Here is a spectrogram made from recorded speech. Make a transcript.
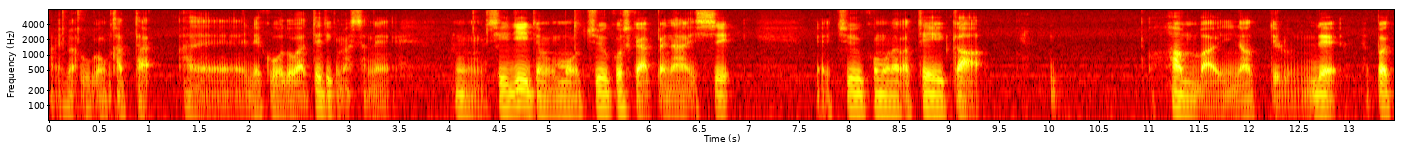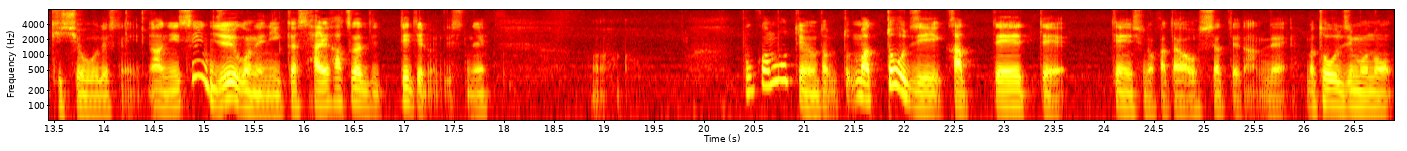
はい今僕も買った、えー、レコードが出てきましたね。うん、CD でももう中古しかやっぱりないし、え中古もなんか定価販売になってるんで。ぱ希少ですね。あ2015年に一回再発が出てるんですね。僕は持ってるの多分、まあ、当時買ってって店主の方がおっしゃってたんで、まあ、当時もの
